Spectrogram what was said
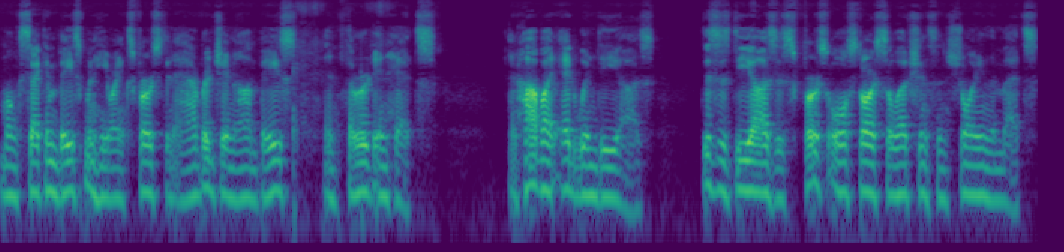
Among second basemen, he ranks first in average and on base and third in hits. And how about Edwin Diaz? This is Diaz's first All Star selection since joining the Mets.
